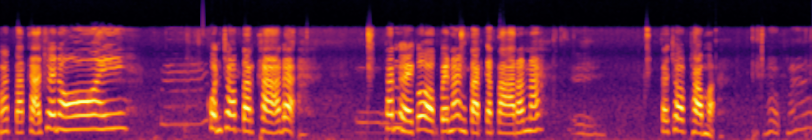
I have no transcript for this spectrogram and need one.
มาตัดขาช่วยหน่อย คนชอบตัดขาอะถ้าเหนื่อยก็ออกไปนั่งตัดกระตานั้นนะถ้าชอบทำอะชอบมาก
